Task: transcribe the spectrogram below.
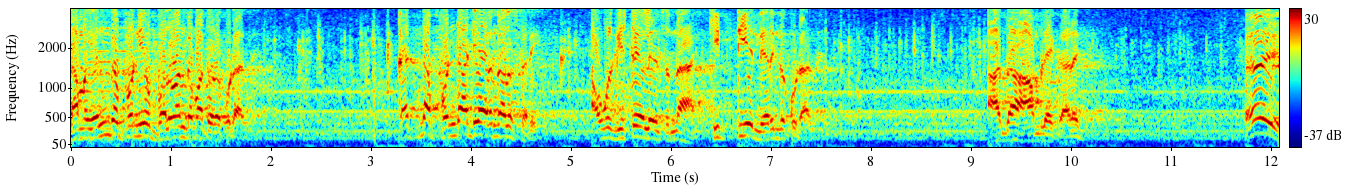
நம்ம எந்த பொண்ணையும் பலவந்தமா தொடக்கூடாது கட்டின பொண்டாட்டியா இருந்தாலும் சரி அவங்களுக்கு இஷ்டம் இல்லைன்னு சொன்னா கிட்டியே நெருங்கக்கூடாது அதான் ஆம்பளைக்காரன் ஏய்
